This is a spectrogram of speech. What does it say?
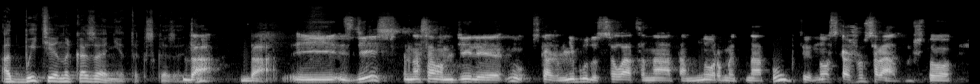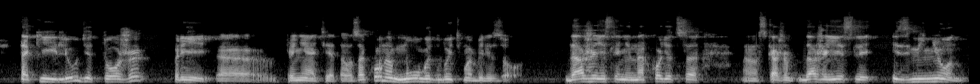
отбытие наказания, так сказать. Да, да, и здесь на самом деле, ну, скажем, не буду ссылаться на там нормы, на пункты, но скажу сразу, что такие люди тоже при э, принятии этого закона могут быть мобилизованы. Даже если они находятся, э, скажем, даже если изменен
